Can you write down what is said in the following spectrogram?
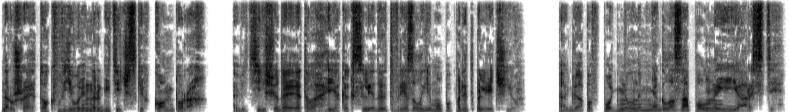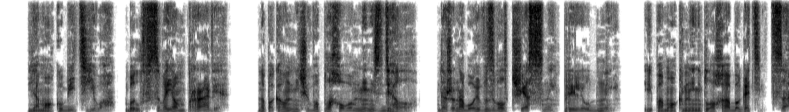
нарушая ток в его энергетических контурах. А ведь еще до этого я как следует врезал ему по предплечью. Агапов поднял на меня глаза полные ярости. Я мог убить его, был в своем праве. Но пока он ничего плохого мне не сделал, даже на бой вызвал честный, прилюдный и помог мне неплохо обогатиться.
